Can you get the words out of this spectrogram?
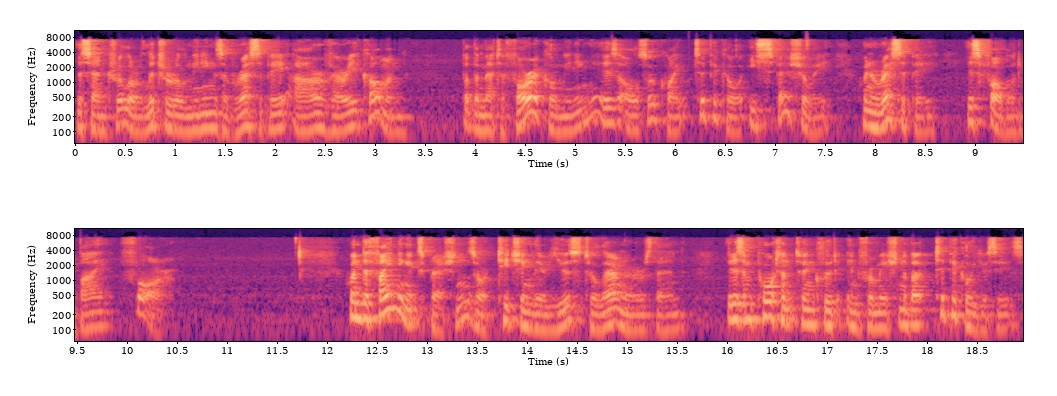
the central or literal meanings of recipe are very common, but the metaphorical meaning is also quite typical, especially when recipe is followed by for. When defining expressions or teaching their use to learners then, it is important to include information about typical uses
